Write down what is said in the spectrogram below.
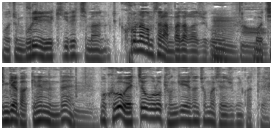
뭐 좀 무리를 일으키긴 했지만 코로나 검사를 안 받아가지고 음. 뭐 어. 징계를 받긴 했는데 음. 뭐 그거 외적으로 경기에선 정말 잘해준 것 같아요.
